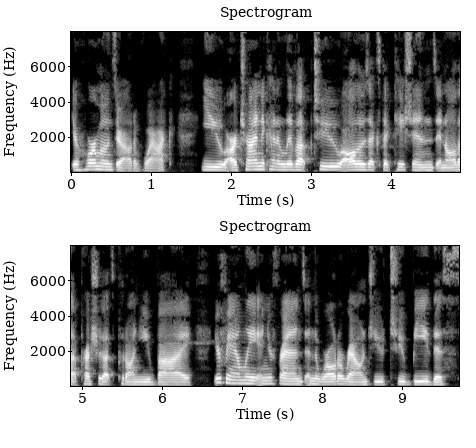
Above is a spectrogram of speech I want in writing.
your hormones are out of whack. You are trying to kind of live up to all those expectations and all that pressure that's put on you by your family and your friends and the world around you to be this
